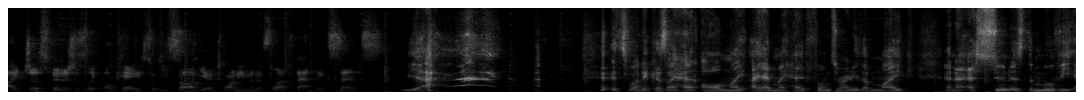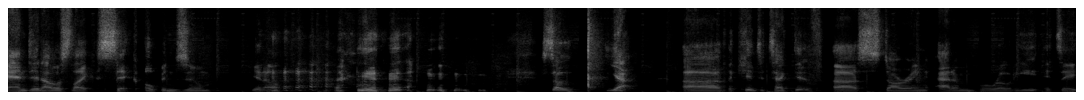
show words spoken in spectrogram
I just finished. It's like, okay, so he saw he had 20 minutes left. That makes sense. Yeah. it's funny because I had all my I had my headphones ready, the mic, and as soon as the movie ended, I was like, sick, open Zoom, you know? so yeah. Uh The Kid Detective, uh starring Adam Brody. It's a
